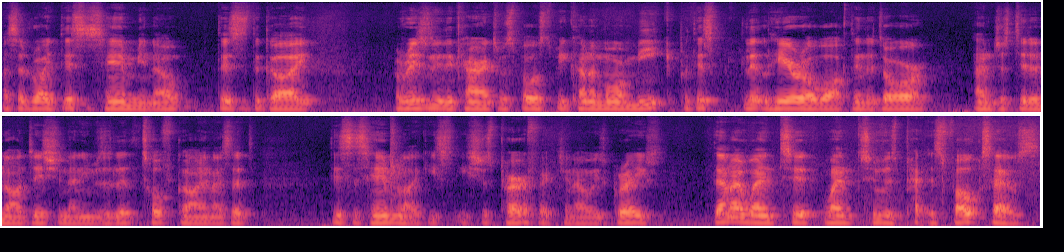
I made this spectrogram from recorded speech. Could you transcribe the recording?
I said, right, this is him. You know, this is the guy. Originally, the character was supposed to be kind of more meek, but this little hero walked in the door and just did an audition, and he was a little tough guy, and I said, this is him. Like he's he's just perfect. You know, he's great. Then I went to went to his his folks' house,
